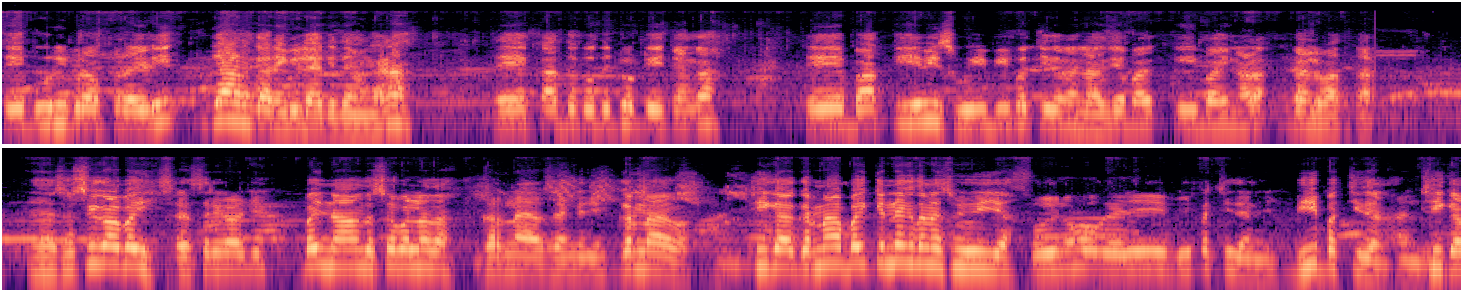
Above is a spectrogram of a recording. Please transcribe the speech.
ਤੇ ਪੂਰੀ ਪ੍ਰੋਪਰ ਜਿਹੜੀ ਜਾਣਕਾਰੀ ਵੀ ਲੈ ਕੇ ਦੇਵਾਂਗੇ ਹਨਾ ਤੇ ਕੱਦ ਕੁੱਦ ਝੋਟੀ ਚੰਗਾ। ਤੇ ਬਾਕੀ ਇਹ ਵੀ ਸੂਈ 20 25 ਦਿਨ ਲੱਗ ਗਏ ਬਾਕੀ ਬਾਈ ਨਾਲ ਗੱਲਬਾਤ ਕਰ। ਸਤਿ ਸ਼੍ਰੀ ਅਕਾਲ ਬਾਈ। ਸਤਿ ਸ੍ਰੀ ਅਕਾਲ ਜੀ। ਬਾਈ ਨਾਮ ਦੱਸੋ ਪਹਿਲਾਂ ਦਾ। ਗਰਨੈਲ ਸਿੰਘ ਜੀ। ਗਰਨਾਇਬ ਠੀਕ ਆ ਗਰਨਾਇਬ ਬਾਈ ਕਿੰਨੇ ਕੁ ਦਿਨ ਸੂਈ ਹੋਈ ਆ? ਸੂਈ ਨੂੰ ਹੋ ਗਏ ਜੀ 20 25 ਦਿਨ ਜੀ। 20 25 ਦਿਨ। ਠੀਕ ਆ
